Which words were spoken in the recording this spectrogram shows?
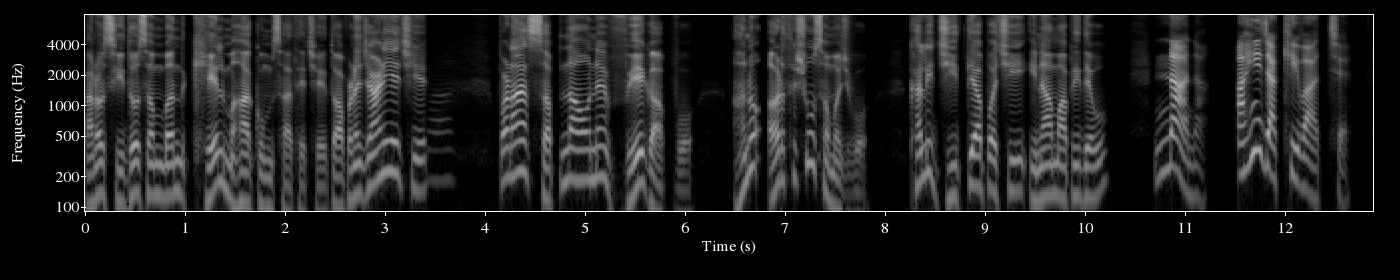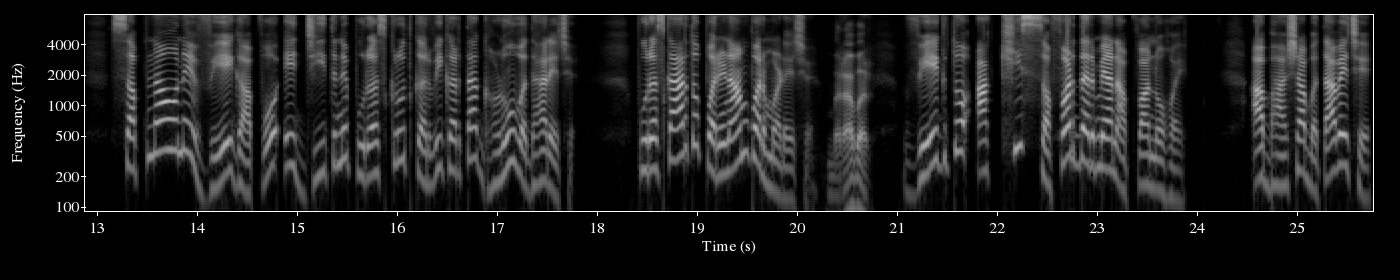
આનો સીધો સંબંધ ખેલ મહાકુંભ સાથે છે તો આપણે જાણીએ છીએ. પણ આ સપનાઓને વેગ આપવો આનો અર્થ શું સમજવો? ખાલી જીત્યા પછી ઇનામ આપી દેવું? ના ના અહીં જ આખી વાત છે. સપનાઓને વેગ આપવો એ જીતને પુરસ્કૃત કરવી કરતાં ઘણું વધારે છે. પુરસ્કાર તો પરિણામ પર મળે છે. બરાબર. વેગ તો આખી સફર દરમિયાન આપવાનો હોય. આ ભાષા બતાવે છે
